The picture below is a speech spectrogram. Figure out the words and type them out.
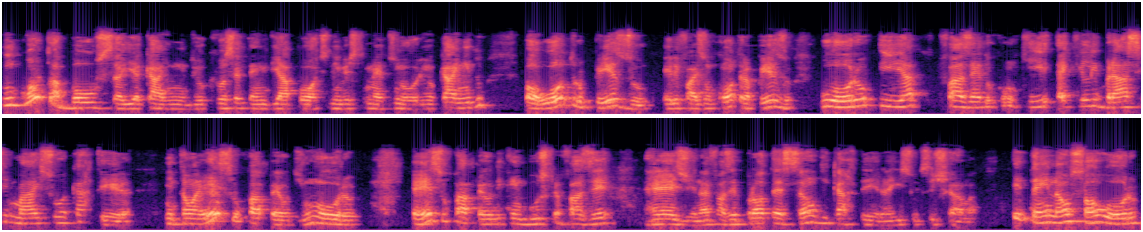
enquanto a bolsa ia caindo e o que você tem de aporte de investimento em ouro ia caindo, ó, o outro peso, ele faz um contrapeso, o ouro ia fazendo com que equilibrasse mais sua carteira. Então, é esse o papel de um ouro, é esse o papel de quem busca fazer rege, né? fazer proteção de carteira, é isso que se chama. E tem não só o ouro,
